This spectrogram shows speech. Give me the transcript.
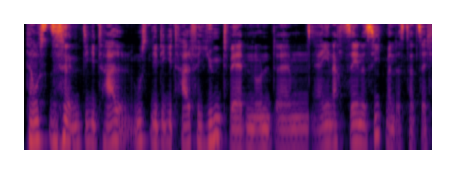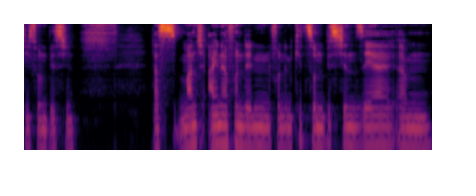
Da mussten sie digital mussten die digital verjüngt werden und ähm, ja, je nach Szene sieht man das tatsächlich so ein bisschen, dass manch einer von den von den Kids so ein bisschen sehr ähm,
